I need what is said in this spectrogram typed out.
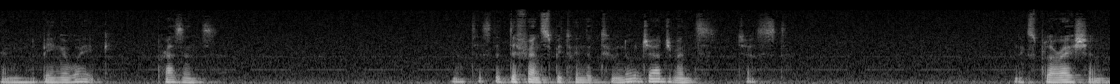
and being awake, presence. Notice the difference between the two. No judgments, just exploration,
